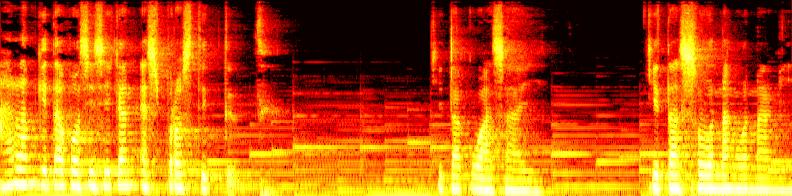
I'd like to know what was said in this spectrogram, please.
Alam kita posisikan as prostitute. Kita kuasai. Kita sewenang-wenangi.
